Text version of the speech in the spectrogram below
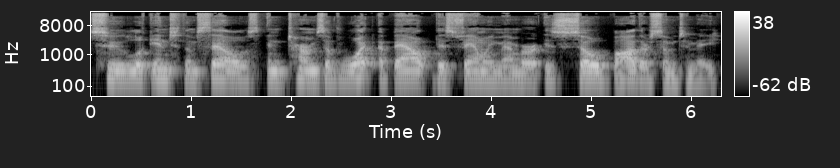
to look into themselves in terms of what about this family member is so bothersome to me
